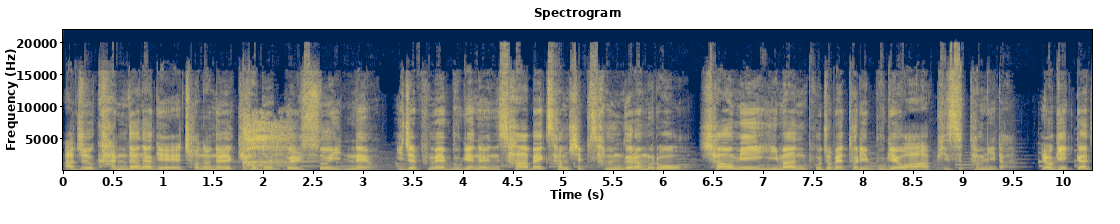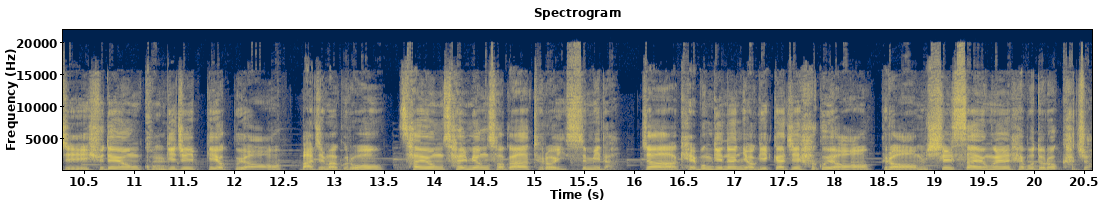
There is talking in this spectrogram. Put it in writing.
아주 간단하게 전원을 켜고 끌 수 있네요. 이 제품의 무게는 433g으로 샤오미 2만 보조 배터리 무게와 비슷합니다. 여기까지 휴대용 공기주입기였고요. 마지막으로 사용 설명서가 들어 있습니다. 자, 개봉기는 여기까지 하고요. 그럼 실사용을 해보도록 하죠.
